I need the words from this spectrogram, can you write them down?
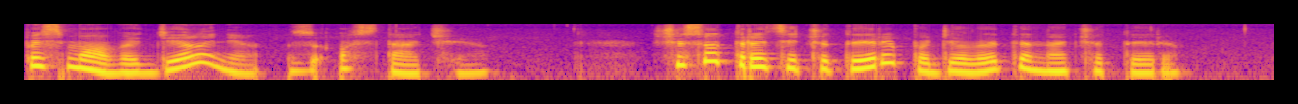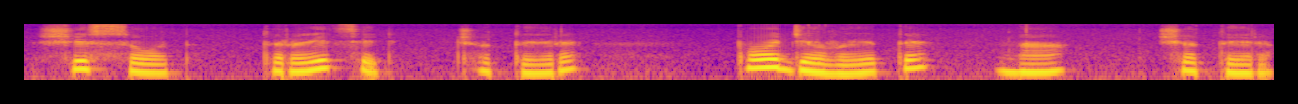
Письмове ділення з остачею. 634 поділити на 4. 634 поділити на 4.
